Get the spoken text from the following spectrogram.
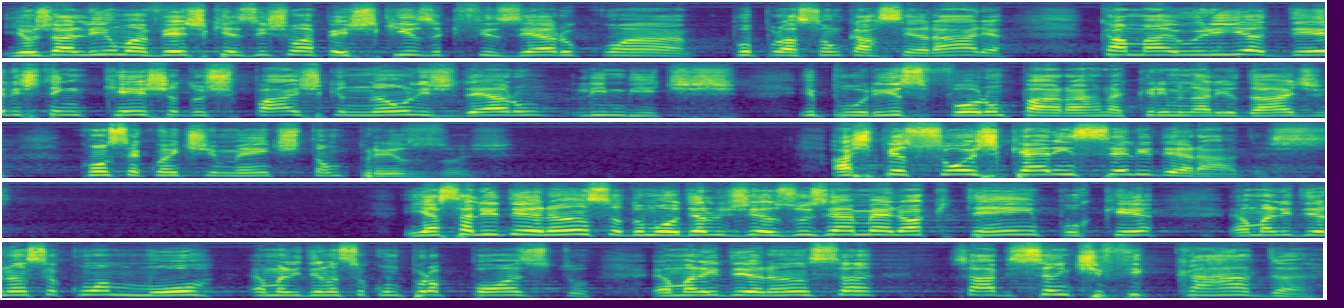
E eu já li uma vez que existe uma pesquisa que fizeram com a população carcerária, que a maioria deles tem queixa dos pais que não lhes deram limites. E por isso foram parar na criminalidade, consequentemente estão presos hoje. As pessoas querem ser lideradas. E essa liderança do modelo de Jesus é a melhor que tem, porque é uma liderança com amor, é uma liderança com propósito, é uma liderança, sabe, santificada.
